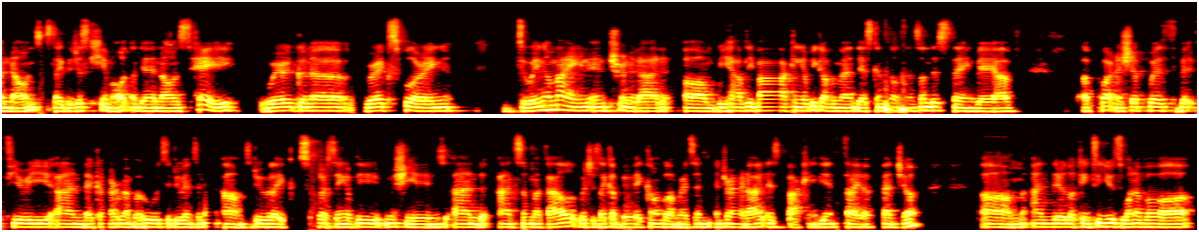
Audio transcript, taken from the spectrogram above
announced, like they just came out and they announced, hey, we're gonna we're exploring doing a mine in Trinidad. Um, we have the backing of the government. There's consultants on this thing. We have a partnership with Bitfury and I can't remember who to do internet, um, to do like sourcing of the machines and ANSA McAL, which is like a big conglomerate in, in Trinidad, is backing the entire venture. Um, and they're looking to use one of our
